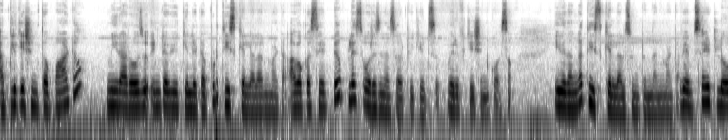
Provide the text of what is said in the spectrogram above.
అప్లికేషన్తో పాటు మీరు ఆ రోజు ఇంటర్వ్యూకి వెళ్ళేటప్పుడు తీసుకెళ్ళాలన్నమాట. అవి ఒక set plus original certificates verification కోసం. ఈ విధంగా తీసుకెళ్ళాల్సి ఉంటుందన్నమాట. వెబ్సైట్లో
